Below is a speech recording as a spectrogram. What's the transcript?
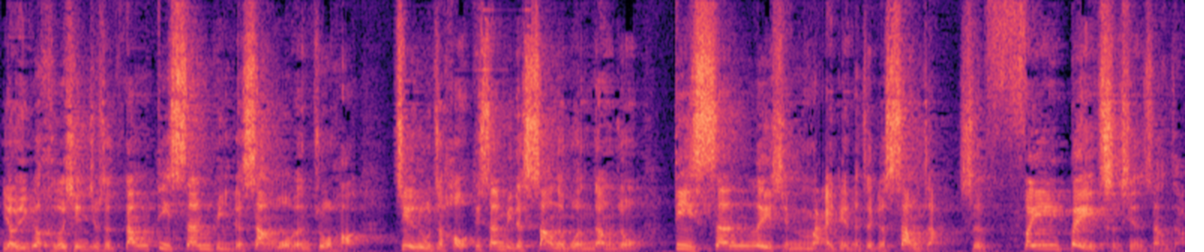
有一个核心就是当第三笔的上我们做好介入之后，第三笔的上的过程当中，第三类型买点的这个上涨是非背驰性上涨。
